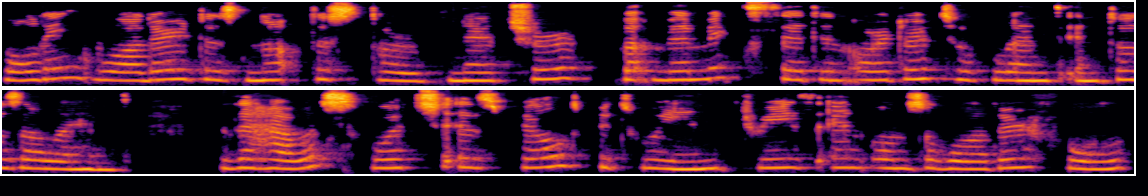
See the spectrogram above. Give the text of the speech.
falling water does not disturb nature but mimics it in order to blend into the land. The house, which is built between trees and on the waterfall,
